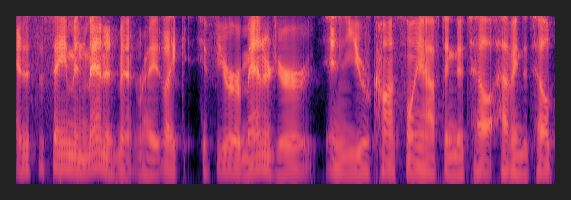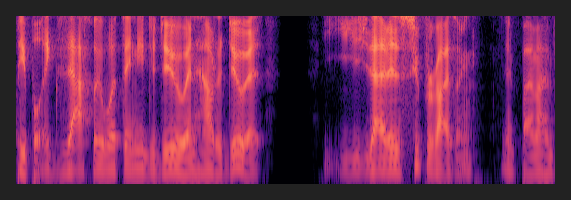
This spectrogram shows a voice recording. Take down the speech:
And it's the same in management, right? Like if you're a manager and you're constantly having to tell having to tell people exactly what they need to do and how to do it, you, that is supervising by my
